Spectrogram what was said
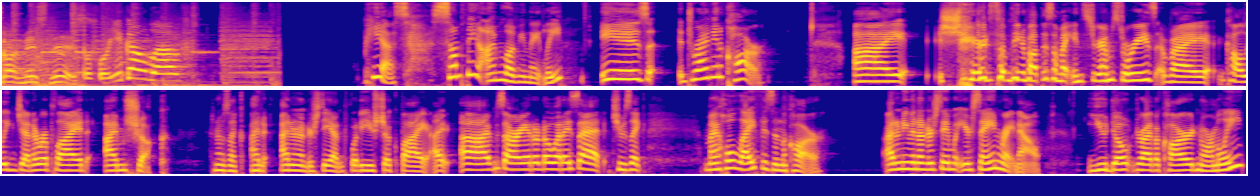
Don't miss this. Before you go, love. P.S. Something I'm loving lately is driving a car. I shared something about this on my Instagram stories. My colleague Jenna replied, I'm shook. And I was like, I, I don't understand. What are you shook by? I, uh, I'm sorry. I don't know what I said. She was like, My whole life is in the car. I don't even understand what you're saying right now. You don't drive a car normally.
